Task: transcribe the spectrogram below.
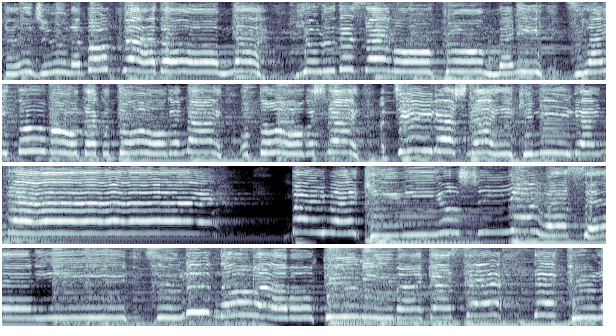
単純な僕はどんな。夜でさえもこんなに辛いと思ったことがない。音がしない。味がしない。君がいないバイバイ君を幸せにするのは僕に任せてくれ。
